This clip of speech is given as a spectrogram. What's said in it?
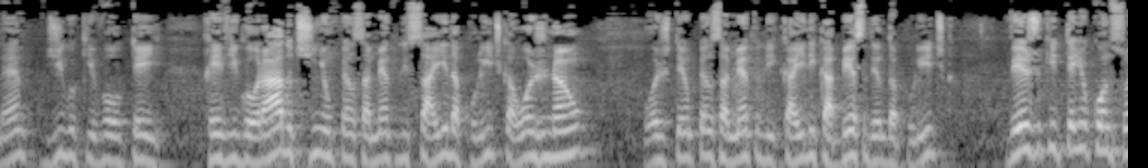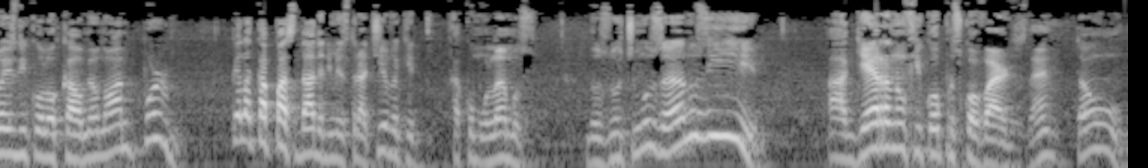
né, digo que voltei revigorado, tinha um pensamento de sair da política, hoje não. Hoje tenho um pensamento de cair de cabeça dentro da política. Vejo que tenho condições de colocar o meu nome por, pela capacidade administrativa que acumulamos nos últimos anos e a guerra não ficou para os covardes, né? Então,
